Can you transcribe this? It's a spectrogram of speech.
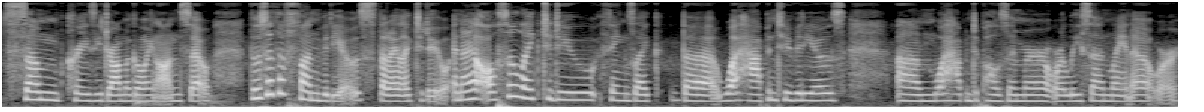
some crazy drama going on. So those are the fun videos that I like to do. And I also like to do things like the what happened to videos, um, what happened to Paul Zimmer or Lisa and Lana or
